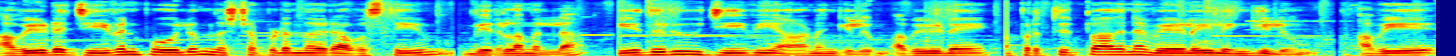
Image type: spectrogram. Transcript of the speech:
അവയുടെ ജീവൻ പോലും നഷ്ടപ്പെടുന്ന ഒരു അവസ്ഥയും വിരളമല്ല. ഏതൊരു ജീവിയാണെങ്കിലും അവയുടെ പ്രത്യുത്പാദന വേളയിലെങ്കിലും അവയെ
